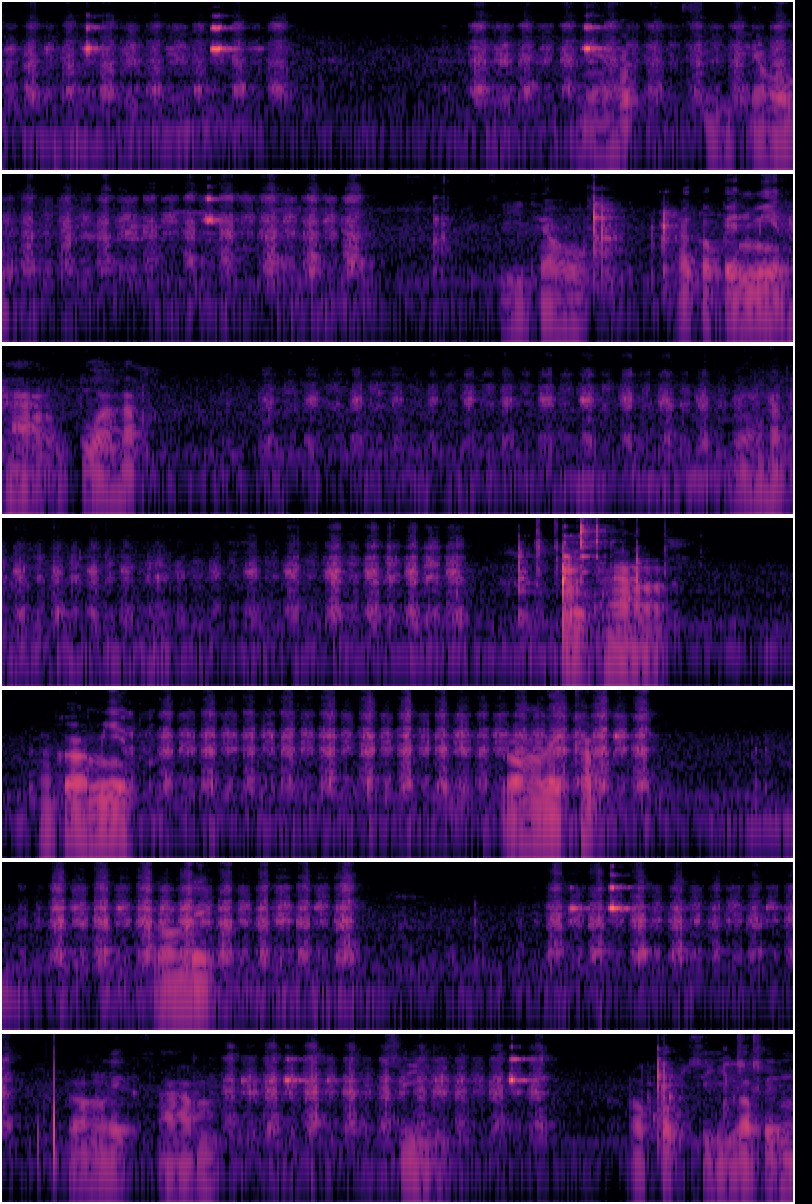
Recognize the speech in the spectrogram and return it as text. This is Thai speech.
เนี่ยครับสี่แถวสี่แถว แล้วก็เป็นมีดห่างตัวครับเนี่ยครับมีดห่าง แล้วก็มีดร่องเล็กครับ เล็ก ร่องเล็กสามสี่พอครบสี่ก็เป็น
